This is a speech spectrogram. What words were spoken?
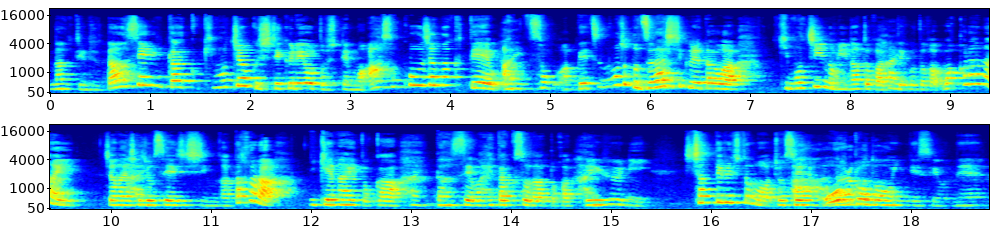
なんていうんですか、男性が気持ちよくしてくれようとしても、あ、そこじゃなくて、はいあ、そあ別のもうちょっとずらしてくれた方が気持ちいいのになとかっていうことがわからないじゃないですか、はい女性自身が。だから、いけないとか、はい。男性は下手くそだとかっていうふうにしちゃってる人も女性でも多いと思うんですよね。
